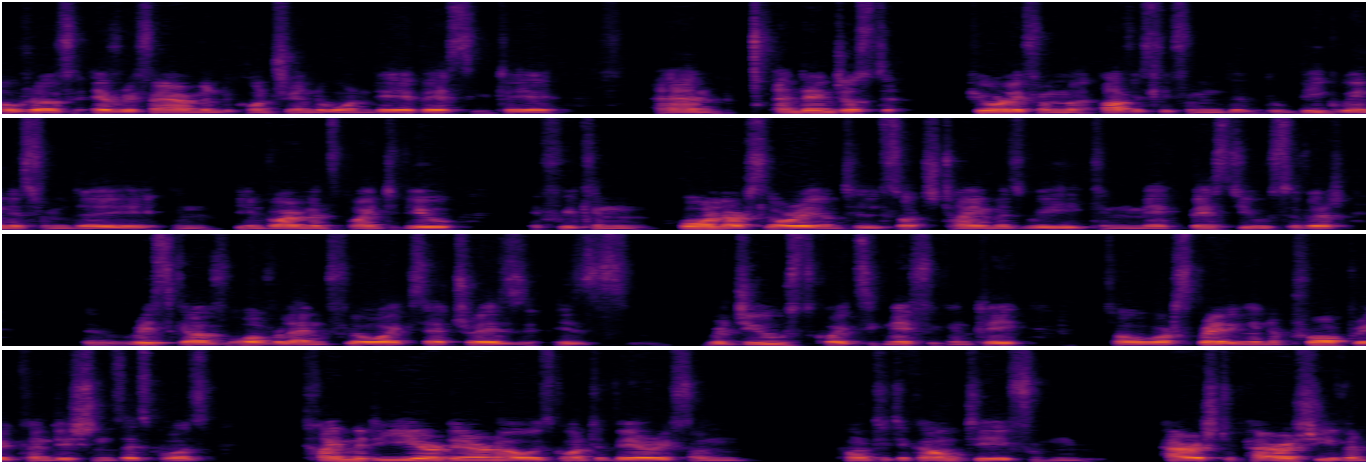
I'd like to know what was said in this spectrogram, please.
out of every farm in the country in the one day, basically. Um, and then just purely from obviously from the, the big win is from the, the environment's point of view if we can hold our slurry until such time as we can make best use of it, the risk of overland flow, etc., is, is reduced quite significantly. So we're spreading in appropriate conditions, I suppose. Time of the year there now is going to vary from county to county, from parish to parish even.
